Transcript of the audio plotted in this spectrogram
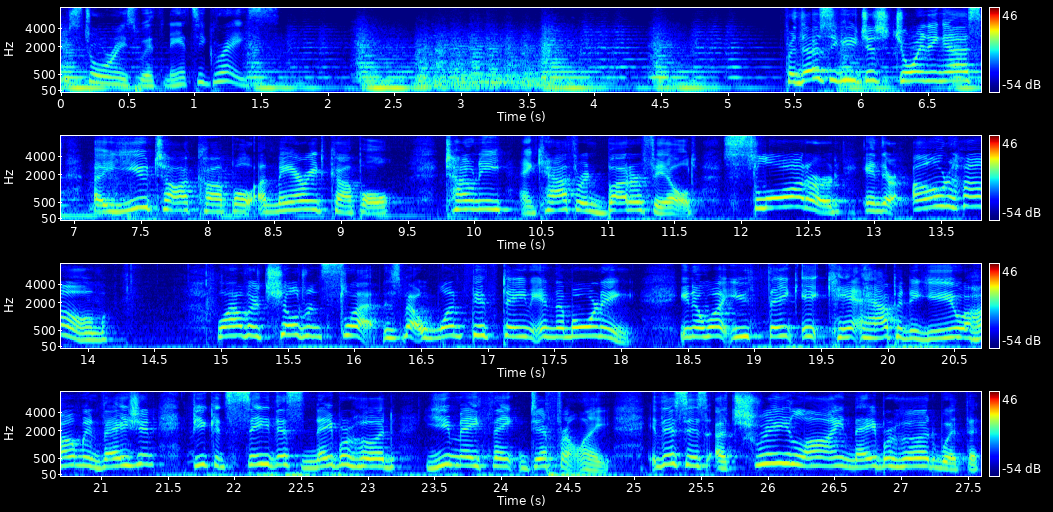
Crime Stories with Nancy Grace. For those of you just joining us, a Utah couple, a married couple, Tony and Catherine Butterfield, slaughtered in their own home while their children slept. It's about 1.15 in the morning. You know what? You think it can't happen to you, a home invasion? If you could see this neighborhood, you may think differently. This is a tree-lined neighborhood with the,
